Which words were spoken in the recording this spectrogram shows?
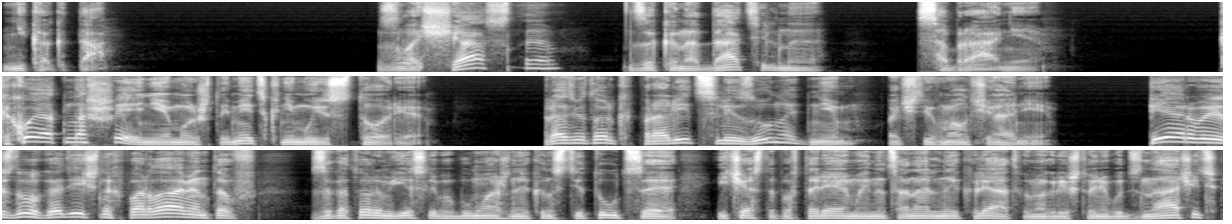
никогда злосчастное законодательное собрание. Какое отношение может иметь к нему история? Разве только пролить слезу над ним, почти в молчании. Первый из двухгодичных парламентов, за которым, если бы бумажная конституция и часто повторяемые национальные клятвы могли что-нибудь значить,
